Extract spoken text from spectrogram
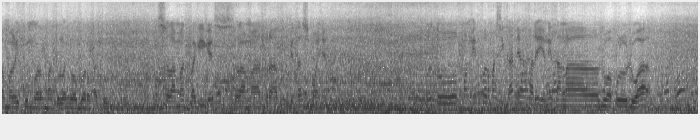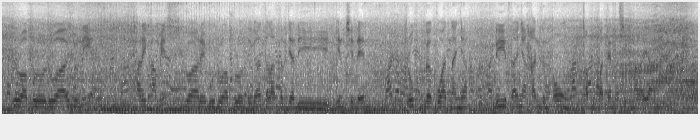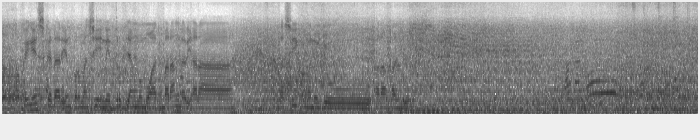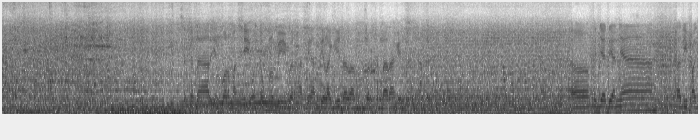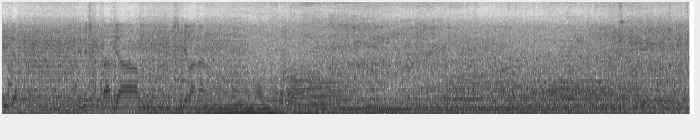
Assalamualaikum warahmatullahi wabarakatuh. Selamat pagi guys. Selamat beraktivitas semuanya. Untuk menginformasikan ya Hari ini tanggal 22 22 Juni Hari Kamis 2023 telah terjadi insiden truk gak kuat nanyak ditanyakan gentong Kabupaten Tasikmalaya Oke guys, sekedar informasi ini truk yang memuat barang dari arah Tasik menuju arah Bandung. Sekedar informasi untuk lebih berhati-hati lagi dalam berkendara guys. Eh, kejadiannya tadi pagi ya ini sekitar jam 9an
